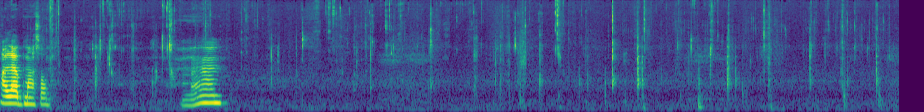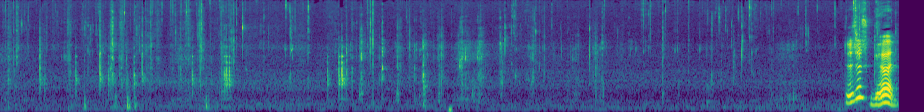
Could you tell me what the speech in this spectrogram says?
I love mussel. Man. This is good.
